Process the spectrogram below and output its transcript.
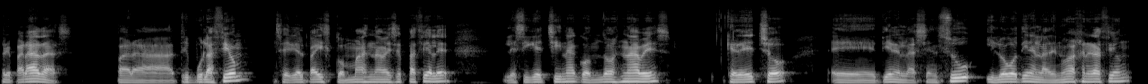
preparadas para tripulación. Sería el país con más naves espaciales. Le sigue China con dos naves, que de hecho eh, tienen la Shenzhou y luego tienen la de nueva generación,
